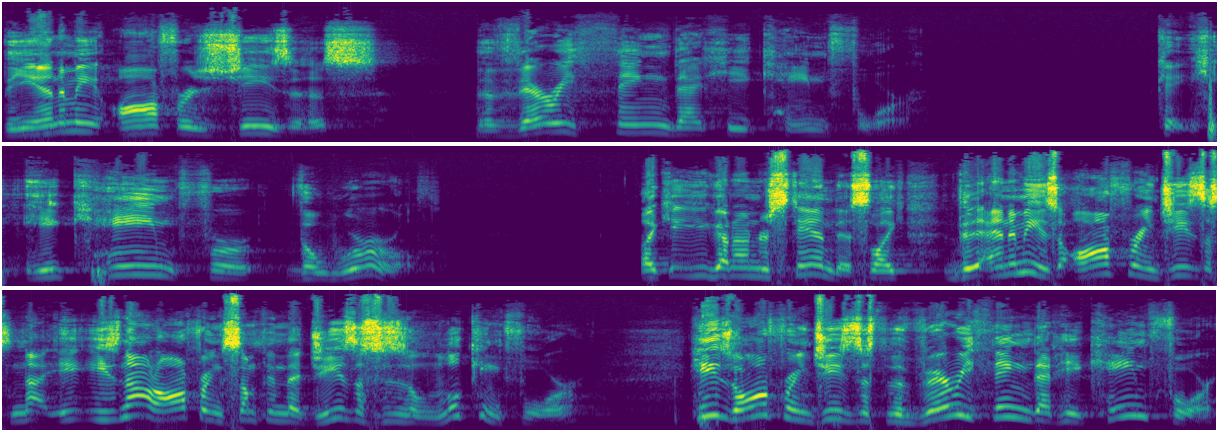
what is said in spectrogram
The enemy offers Jesus the very thing that he came for. Okay, he, he came for the world. Like, you got to understand this. Like, the enemy is offering Jesus, not, he's not offering something that Jesus isn't looking for. He's offering Jesus the very thing that he came for.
